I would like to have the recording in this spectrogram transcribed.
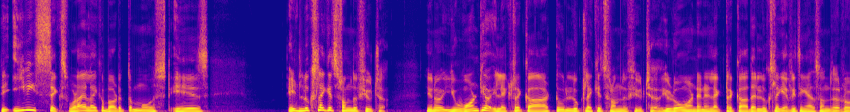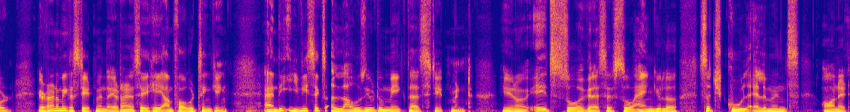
the EV6, what I like about it the most is it looks like it's from the future. You know, you want your electric car to look like it's from the future. You don't want an electric car that looks like everything else on the road. You're trying to make a statement there. You're trying to say, hey, I'm forward thinking. And the EV6 allows you to make that statement. You know, it's so aggressive, so angular, such cool elements on it.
